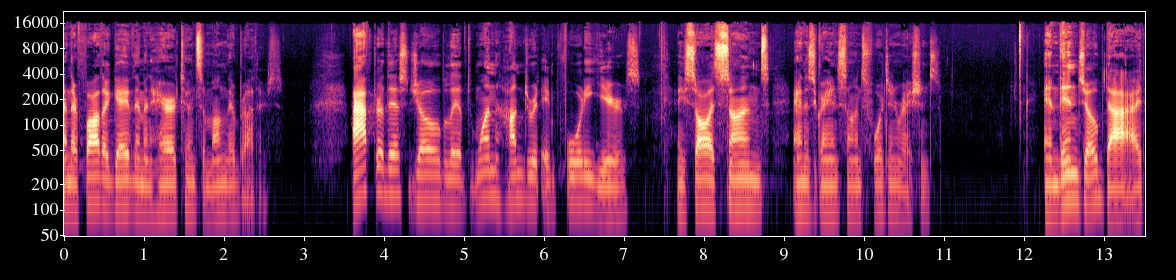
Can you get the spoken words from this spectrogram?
and their father gave them inheritance among their brothers. After this, Job lived 140 years, and he saw his sons and his grandsons four generations. And then Job died,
